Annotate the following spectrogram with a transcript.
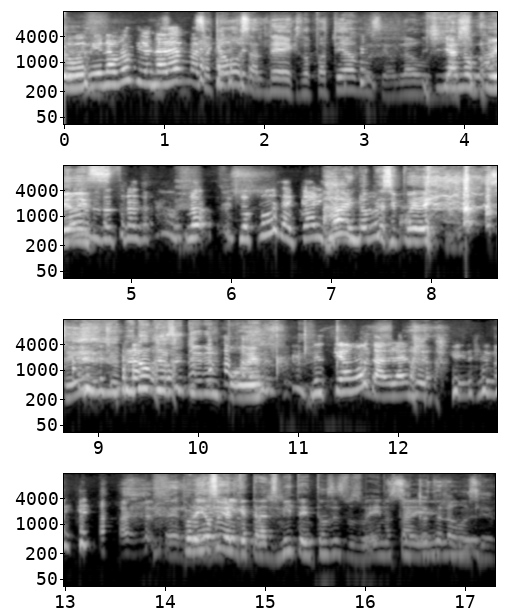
Como si no funcionara para Sacamos al Dex, lo pateamos y hablamos. Ya no Ah, puedes. Nosotros lo, lo puedo sacar yo. Ay, ¿no? no, pero sí puede. Sí, hecho. No, pero sí tiene el poder. Nos quedamos hablando. Pero yo soy el que transmite, entonces, pues, bueno, está Segundo bien. la emoción.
